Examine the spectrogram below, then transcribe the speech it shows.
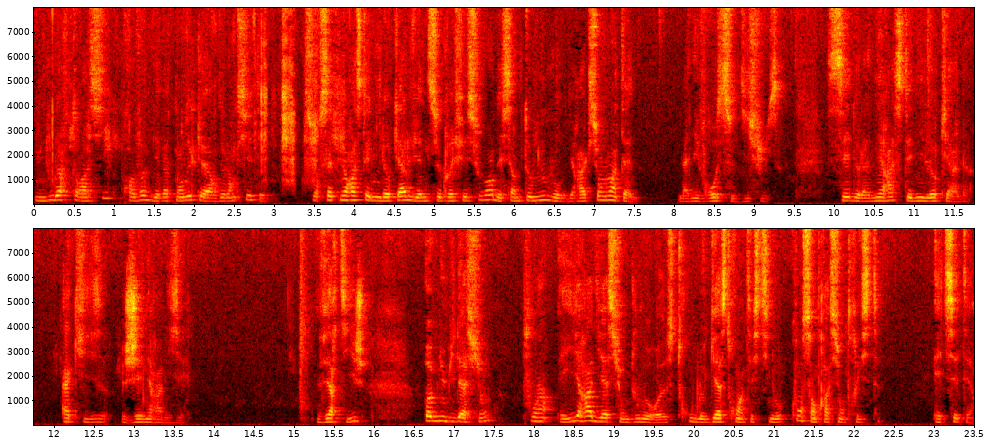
Une douleur thoracique provoque des battements de cœur, de l'anxiété. Sur cette neurasthénie locale viennent se greffer souvent des symptômes nouveaux, des réactions lointaines. La névrose se diffuse. C'est de la neurasthénie locale, acquise, généralisée vertige, obnubilation, points et irradiation douloureuse, troubles gastro-intestinaux, concentration triste, etc.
